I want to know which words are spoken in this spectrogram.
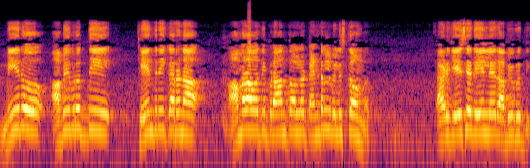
మీరు అభివృద్ధి కేంద్రీకరణ అమరావతి ప్రాంతంలో టెండర్లు పిలుస్తూ ఉన్నారు. అక్కడ చేసేది ఏం లేదు అభివృద్ధి.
